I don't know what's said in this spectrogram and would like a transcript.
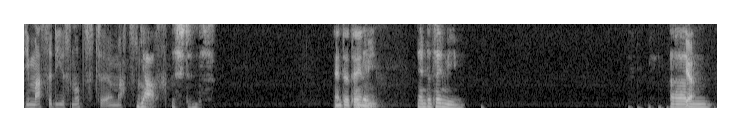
die, Masse, die es nutzt, äh, macht es Ja, auch. das stimmt. Entertain Und, me. Entertain me. Ähm, ja.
